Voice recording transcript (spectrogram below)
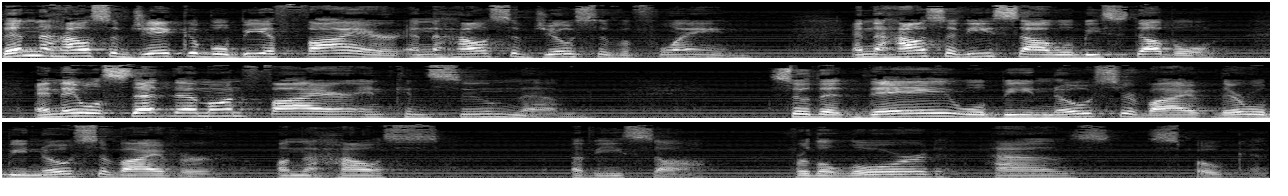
Then the house of Jacob will be a fire, and the house of Joseph a flame, and the house of Esau will be stubble, and they will set them on fire and consume them, so that they will be no survive there will be no survivor on the house of Esau, for the Lord has spoken.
